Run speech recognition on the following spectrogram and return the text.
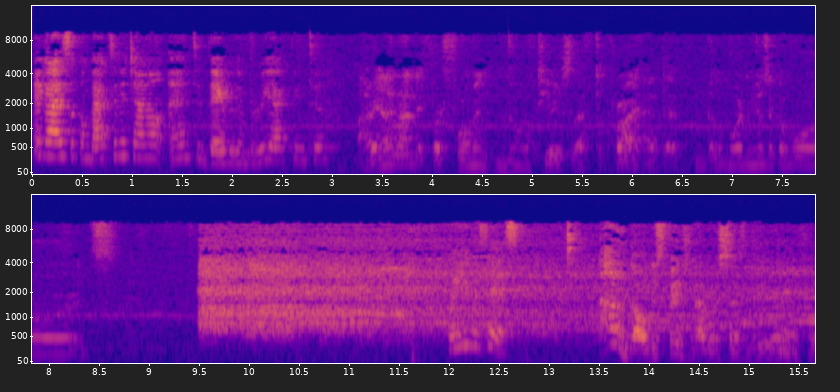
Hey guys, welcome back to the channel, and today we're gonna be reacting to. Ariana Grande performing No Tears Left to Cry at the Billboard Music Awards. What year was this? I don't know, this page never says the year for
